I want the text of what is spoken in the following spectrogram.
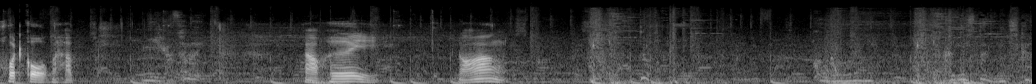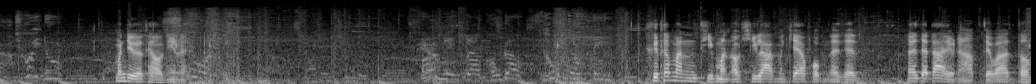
โคตรโกงอะครับอ้าวเฮ้ย น้องมันอยู่แถวนี้แหละ คือถ้ามันทีมมันเอาคีรามาแก้ผมน่าจะน่าจะได้อยู่นะครับ แต่ว่าต้อง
